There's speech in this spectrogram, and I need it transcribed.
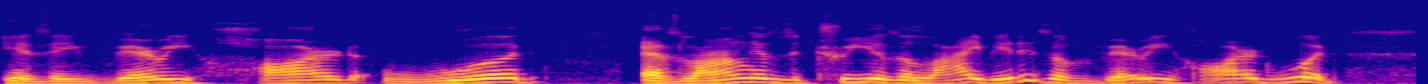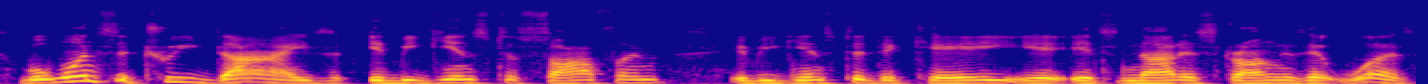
is a very hard wood? As long as the tree is alive, it is a very hard wood. But once the tree dies, it begins to soften, it begins to decay, it's not as strong as it was.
